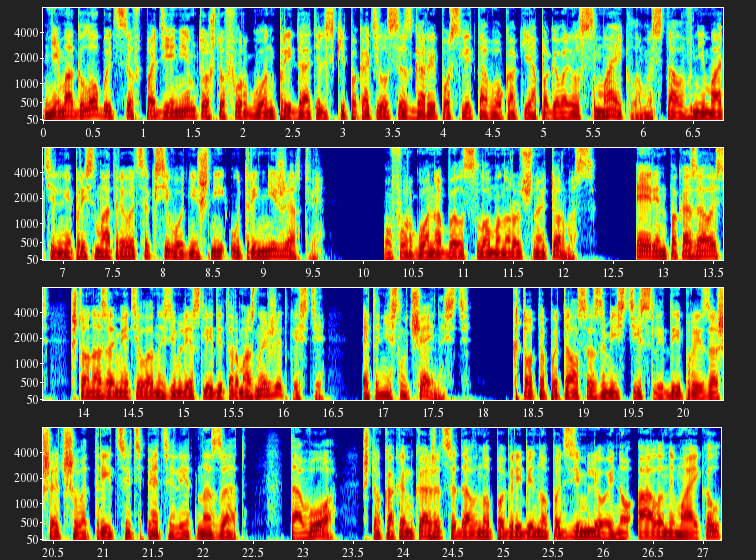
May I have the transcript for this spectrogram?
Не могло быть совпадением то, что фургон предательски покатился с горы после того, как я поговорил с Майклом и стал внимательнее присматриваться к сегодняшней утренней жертве. У фургона был сломан ручной тормоз. Эрин показалось, что она заметила на земле следы тормозной жидкости. Это не случайность. Кто-то пытался замести следы произошедшего 35 лет назад. Того, что, как им кажется, давно погребено под землей, но Алан и Майкл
